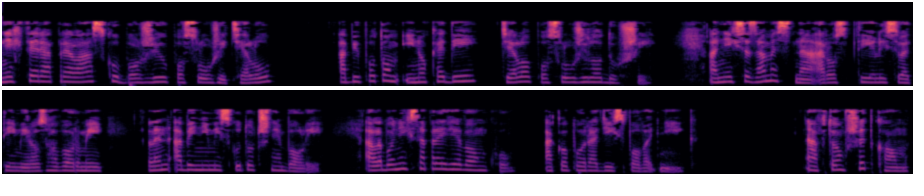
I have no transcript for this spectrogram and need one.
Nech teda pre lásku Božiu poslúži telu, aby potom inokedy telo poslúžilo duši a nech sa zamestná a rozptýli svetými rozhovormi, len aby nimi skutočne boli, alebo nech sa prejde vonku, ako poradí spovedník. A v tom všetkom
